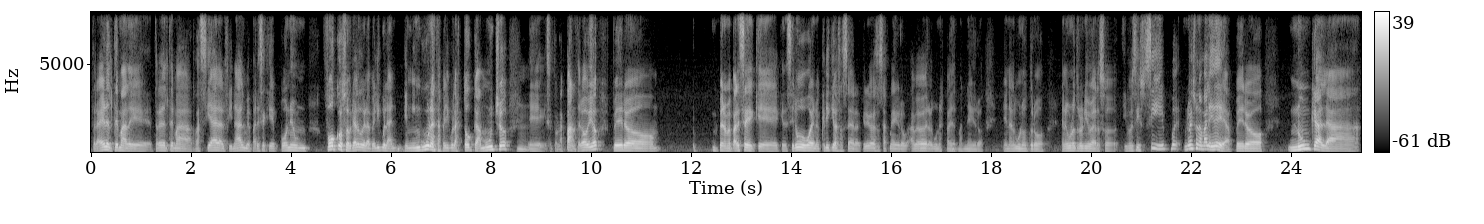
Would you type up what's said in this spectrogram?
traer el tema de traer el tema racial al final me parece que pone un foco sobre algo que la película que ninguna de estas películas toca mucho mm. eh, excepto Black Panther obvio pero pero me parece que, decir uh bueno creí que ibas a ser creí que ibas a ser negro a haber algún Spider-Man negro en algún otro en algún otro universo y vos decís sí no es una mala idea pero nunca la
